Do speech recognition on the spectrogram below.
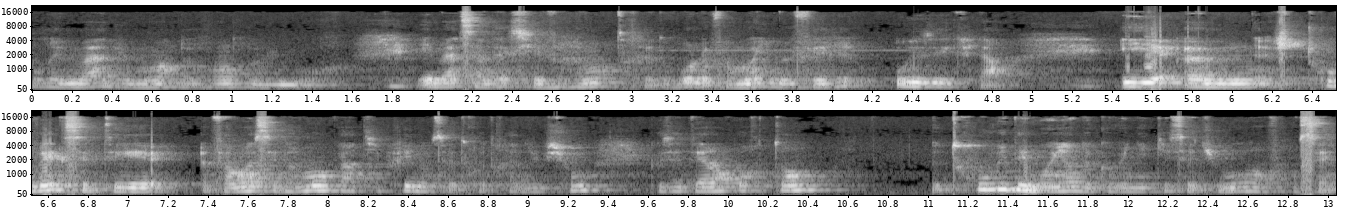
pour Emma du moins, de rendre l'humour. Emma, c'est un texte qui est vraiment très drôle. Enfin, moi, il me fait rire aux éclats. Et euh, je trouvais que c'était. Enfin, moi, c'est vraiment parti pris dans cette retraduction que c'était important de trouver des moyens de communiquer cet humour en français.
